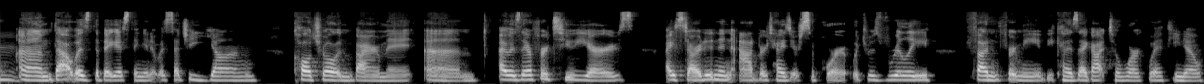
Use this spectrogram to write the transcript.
Mm. Um, that was the biggest thing. And it was such a young cultural environment. Um, I was there for two years. I started in advertiser support, which was really fun for me because I got to work with, you know,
